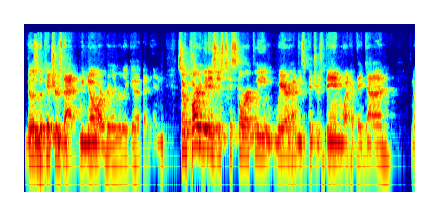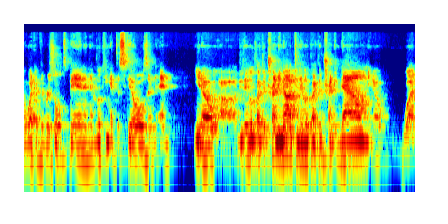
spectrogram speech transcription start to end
Those are the pitchers that we know are really, really good. And so part of it is just historically, where have these pitchers been? What have they done? You know, what have the results been? And then looking at the skills and and you know, uh, do they look like they're trending up? Do they look like they're trending down? You know, what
